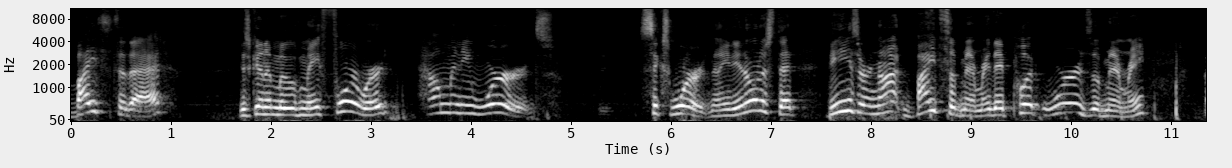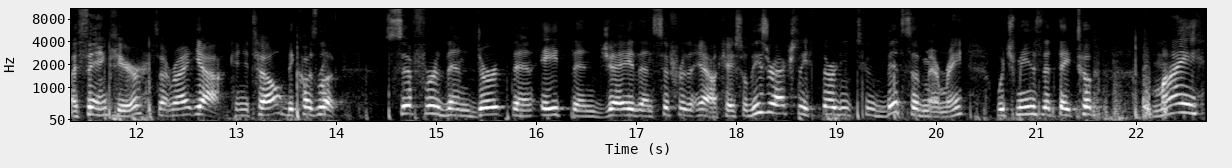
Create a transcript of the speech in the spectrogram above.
bytes to that is going to move me forward how many words? Six words. Now you notice that these are not bytes of memory. They put words of memory, I think, here. Is that right? Yeah. Can you tell? Because look, cipher, then dirt, then 8, then J, then cipher, then, yeah, okay. So these are actually 32 bits of memory, which means that they took my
